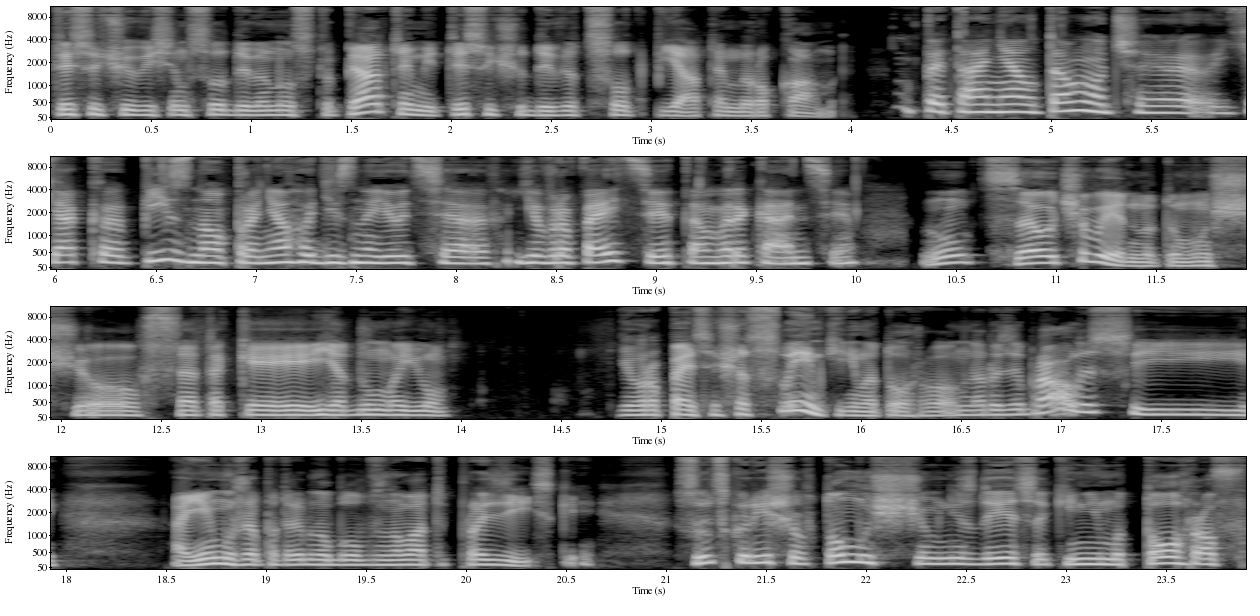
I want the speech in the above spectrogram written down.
1895 і 1905 роками. Питання у тому, чи як пізно про нього дізнаються європейці та американці. Ну, це очевидно, тому що все-таки, я думаю, європейці ще своїм кінематографом не розібрались, і... а їм вже потрібно було б знавати про азійський. Суть скоріше в тому, що мені здається, кінематограф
